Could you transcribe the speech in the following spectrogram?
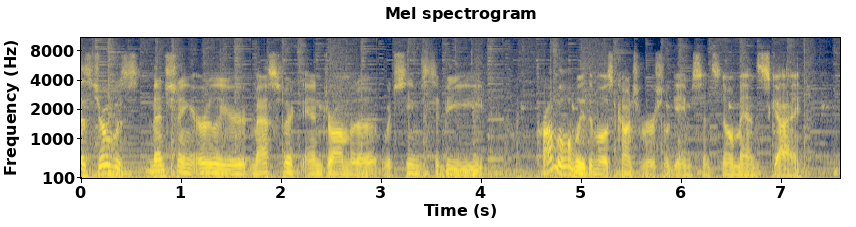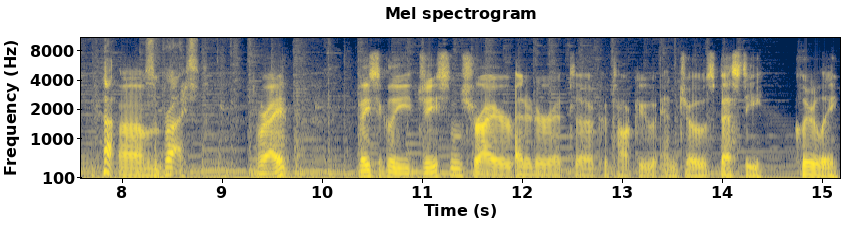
As Joe was mentioning earlier, Mass Effect Andromeda, which seems to be probably the most controversial game since No Man's Sky, um, Surprised. right? Basically, Jason Schreier, editor at uh, Kotaku and Joe's bestie, clearly,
